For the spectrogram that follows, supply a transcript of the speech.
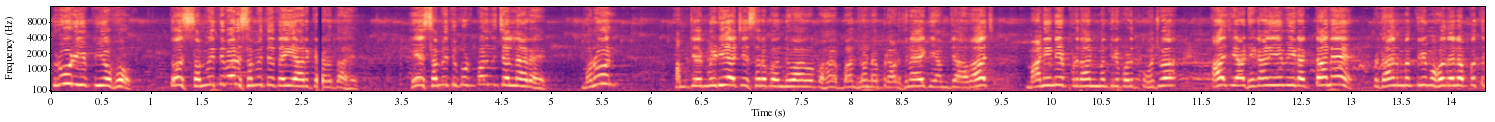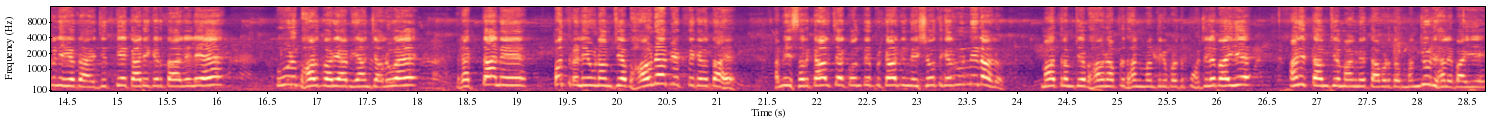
क्रूर ई पी एफ ओ तो समितीवर समिती तयार करत आहे. हे समिती कुठपर्यंत चालणार आहे? म्हणून आमच्या मीडियाचे सर्व बंधू बांधवांना प्रार्थना आहे की आमचा आवाज माननीय प्रधानमंत्रीपर्यंत पोहोचवा. आज या ठिकाणी मी रक्ताने प्रधानमंत्री महोदयाला पत्र लिहित आहे. जितके कार्यकर्ता आलेले आहे पूर्ण भारतभर हे अभियान चालू आहे. रक्ताने पत्र लिहून आमच्या भावना व्यक्त करत आहे. आम्ही सरकारच्या कोणत्या प्रकारचे निषेध करून नाही राहिलो. मात्र आमची भावना प्रधानमंत्रीपर्यंत पोहोचले पाहिजे आणि आमचे मागणे ताबडतोब मंजूर झाले पाहिजे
